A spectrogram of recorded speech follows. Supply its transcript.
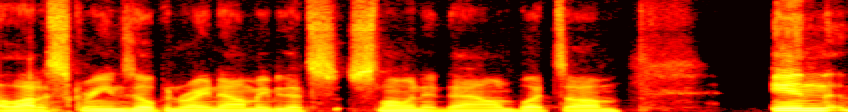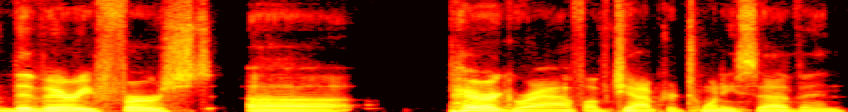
a lot of screens open right now. Maybe that's slowing it down. But um, in the very first uh, paragraph of chapter 27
